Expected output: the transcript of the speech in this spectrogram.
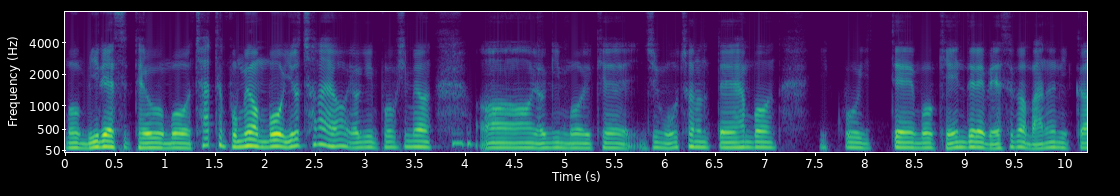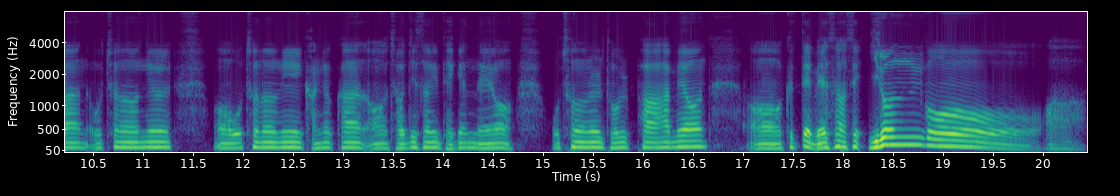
뭐 미래에셋 대우 뭐 차트 보면 뭐 이렇잖아요. 여기 보시면 어 여기 뭐 이렇게 지금 5천 원대 한번 있고 이때 뭐 개인들의 매수가 많으니까 5천 원을 어 5천 원이 강력한 어 저지선이 되겠네요. 5천 원을 돌파하면 어 그때 매수하세요. 이런 거 아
